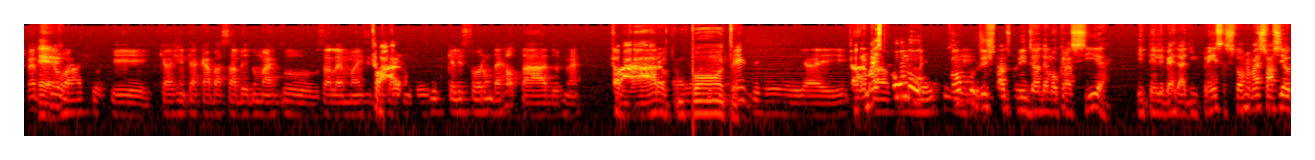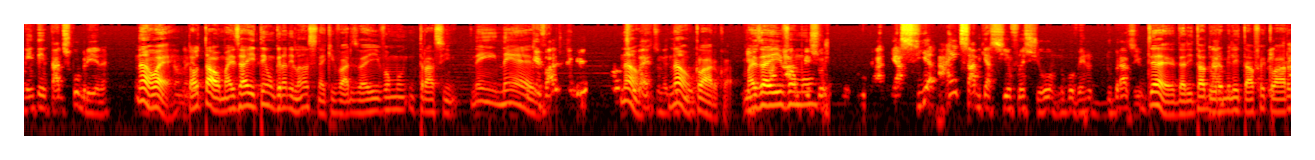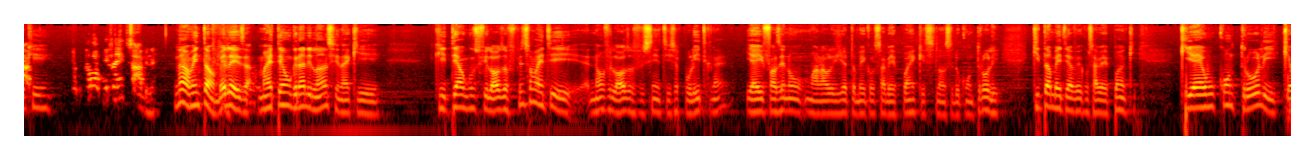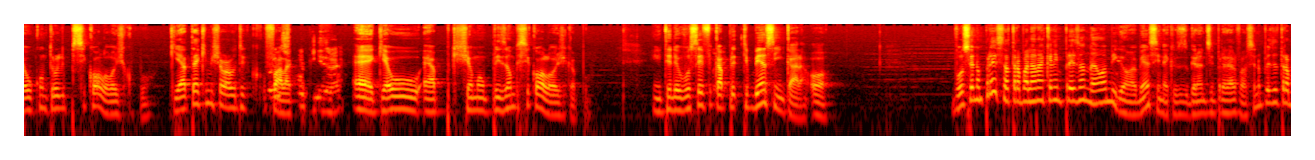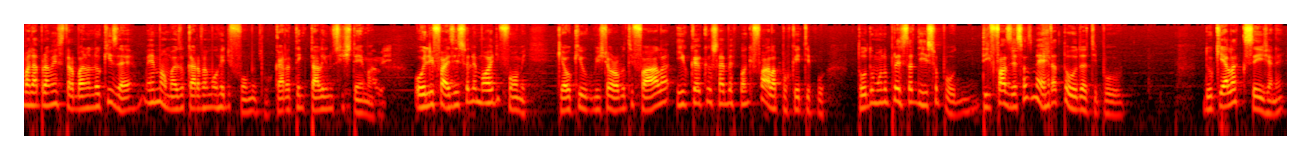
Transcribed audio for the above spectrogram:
É porque É. eu acho que, que a gente acaba sabendo mais dos alemães e dos Claro. japoneses porque eles foram derrotados, né? Claro. Um ponto. E aí, Cara, mas tá, como- Como os Estados Unidos é uma democracia e tem liberdade de imprensa, se torna mais fácil de alguém tentar descobrir, né? Não, é, Também. total. Mas aí tem um grande lance, né? Que vários aí vamos entrar assim. Nem, nem é. Porque vários segredos foram Não, descobertos, né? não, Tipo, claro, claro. Mas aí vamos. pessoas que a CIA, a gente sabe que a CIA influenciou no governo do Brasil. É, da ditadura Né? militar foi claro que. Então, pelo menos a gente sabe, né? Não, então, beleza. Mas tem um grande lance, né? Que, que tem alguns filósofos, principalmente não filósofos, cientistas políticos, né? E aí fazendo uma analogia também com o Cyberpunk, esse lance do controle, que também tem a ver com o Cyberpunk, que é o controle, que é o controle psicológico, pô. Que é até que Michel Robert fala, né? é, que é o é a que chamam prisão psicológica, pô. Entendeu? Você ficar tipo bem assim, cara, ó. Você não precisa trabalhar naquela empresa não, amigão. É bem assim, né, que os grandes empresários falam. Você não precisa trabalhar pra mim, você trabalha onde eu quiser. Meu irmão, mas o cara vai morrer de fome, pô. O cara tem que estar ali no sistema. Ou ele faz isso ou ele morre de fome. Que é o que o Mr. Robot fala e o que é o que o Cyberpunk fala. Porque, tipo, todo mundo precisa disso, pô. De fazer essas merda toda, tipo. Do que ela que seja, né?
